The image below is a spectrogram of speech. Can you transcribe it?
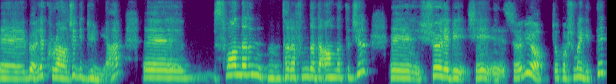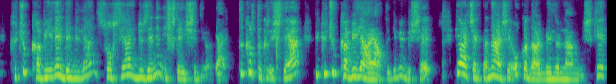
E, böyle kuralcı bir dünya. E, Swanların tarafında da anlatıcı e, şöyle bir şey e, söylüyor. Çok hoşuma gitti. Küçük kabile denilen sosyal düzenin işleyişi diyor. Yani tıkır tıkır işleyen bir küçük kabile hayatı gibi bir şey. Gerçekten her şey o kadar belirlenmiş ki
